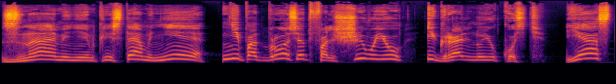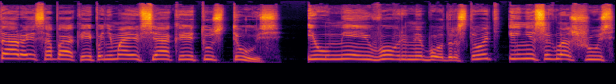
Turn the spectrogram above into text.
знамением креста мне не подбросят фальшивую игральную кость. Я старая собака и понимаю всякое тусь-тусь, и умею вовремя бодрствовать, и не соглашусь,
